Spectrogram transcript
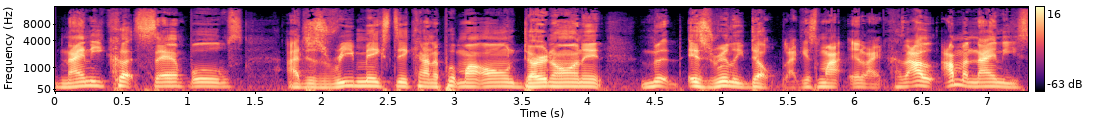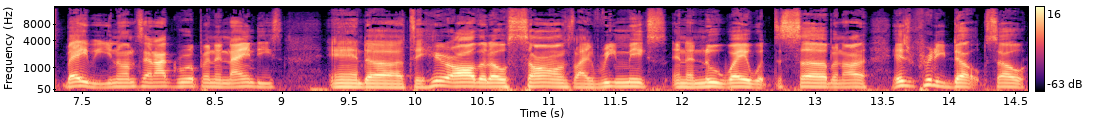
90 cut samples. I just remixed it, kind of put my own dirt on it. It's really dope. Like it's my like because I I'm a 90s baby. You know what I'm saying? I grew up in the 90s, and uh, to hear all of those songs like remixed in a new way with the sub and all, it's pretty dope. So,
